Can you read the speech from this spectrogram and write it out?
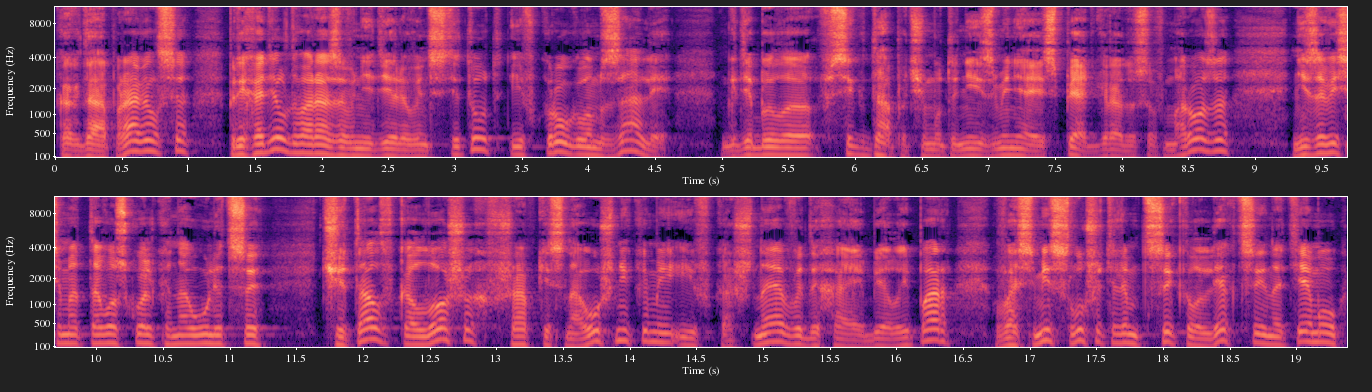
Когда оправился, приходил два раза в неделю в институт и в круглом зале, где было всегда почему-то не изменяясь 5 градусов мороза, независимо от того, сколько на улице, читал в калошах, в шапке с наушниками и в кашне, выдыхая белый пар, восьми слушателям цикл лекций на тему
